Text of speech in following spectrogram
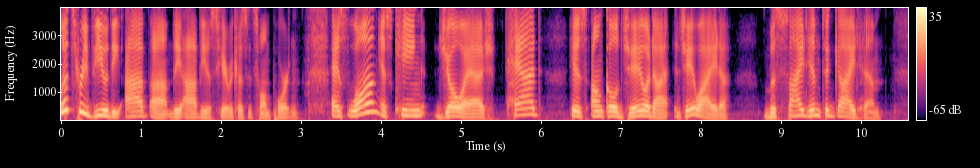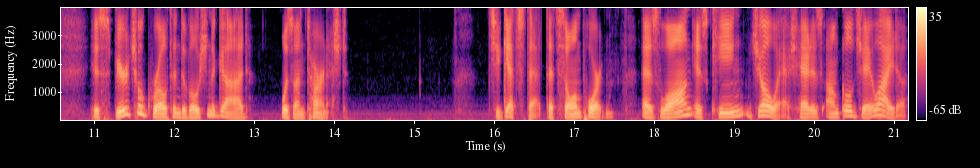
let's review the uh, the obvious here because it's so important. As long as King Joash had his uncle Jehoiada beside him to guide him, his spiritual growth and devotion to God was untarnished. She gets that. That's so important. As long as King Joash had his uncle Jehoiada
